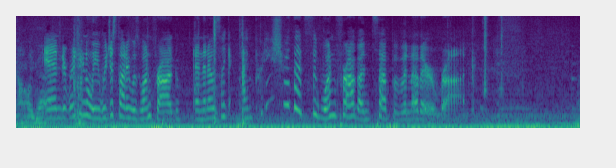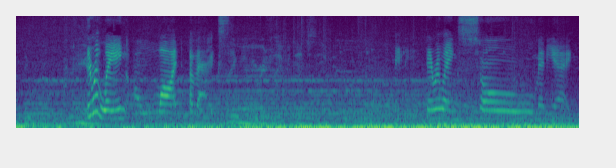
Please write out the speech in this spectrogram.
Not like that. and originally we just thought it was one frog, and then I was like, I'm pretty sure that's the one frog on top of another frog. They were laying a lot of eggs. I think maybe originally we did see it. Maybe they were laying so many eggs,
